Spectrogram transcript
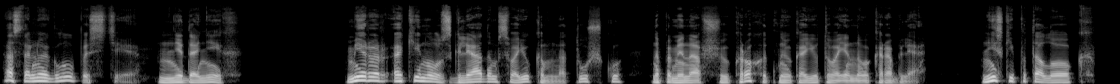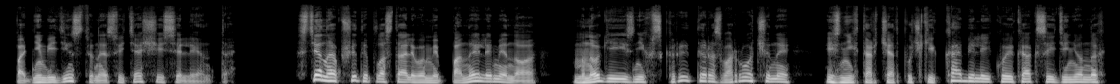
остальной глупости не до них. Миррор окинул взглядом свою комнатушку, напоминавшую крохотную каюту военного корабля. Низкий потолок, под ним единственная светящаяся лента. Стены обшиты пласталевыми панелями, но многие из них вскрыты, разворочены, из них торчат пучки кабелей, кое-как соединенных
